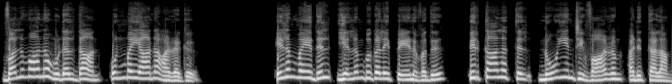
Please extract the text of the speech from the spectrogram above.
வலுவான உடல்தான் உண்மையான அழகு. இளம் வயதில் எலும்புகளை பேணுவது பிற்காலத்தில் நோயின்றி வாழும் அடித்தளம்.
